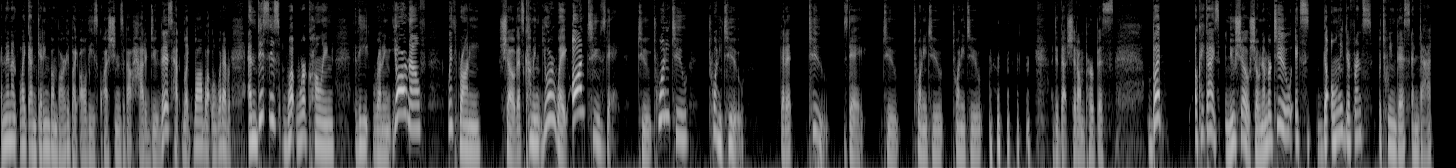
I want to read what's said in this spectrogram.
And then, like, I'm getting bombarded by all these questions about how to do this, how, like, blah, blah, blah, whatever. And this is what we're calling the Running Your Mouth with Raoni show that's coming your way on Tuesday to 2222. Get it? Tuesday to 2222. I did that shit on purpose. But okay, guys, new show, show number two. It's the only difference between this and that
